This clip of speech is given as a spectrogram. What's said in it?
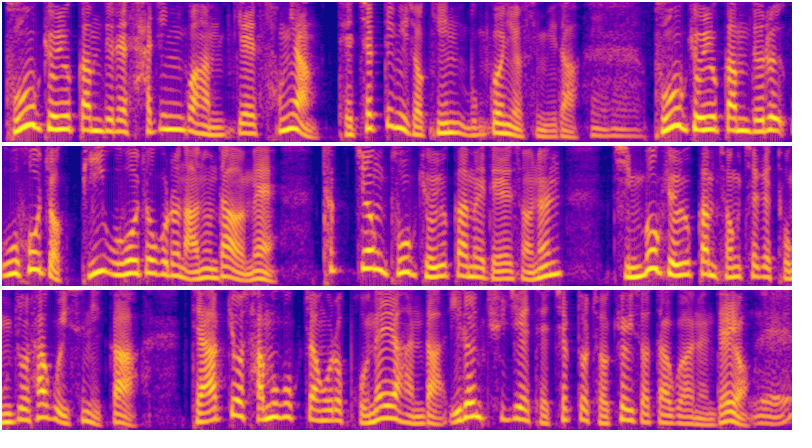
부교육감들의 사진과 함께 성향, 대책 등이 적힌 문건이었습니다. 음. 부교육감들을 우호적, 비우호적으로 나눈 다음에 특정 부교육감에 대해서는 진보 교육감 정책에 동조를 하고 있으니까 대학교 사무국장으로 보내야 한다. 이런 취지의 대책도 적혀 있었다고 하는데요. 네.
